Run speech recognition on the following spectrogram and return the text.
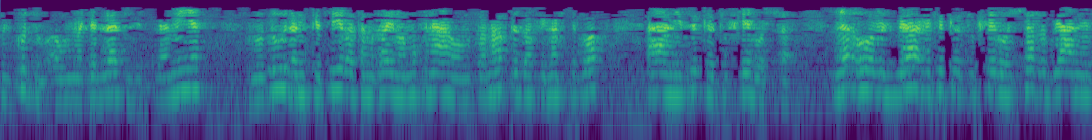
في الكتب أو المجلات الإسلامية ردودا كثيرة غير مقنعة ومتناقضة في نفس الوقت أعني فكرة الخير والشر. لا هو مش بيعني فكرة الخير والشر بيعني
